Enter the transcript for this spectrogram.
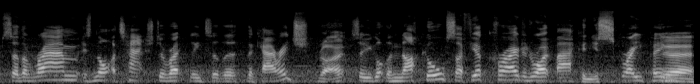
so the ram is not attached directly to the, the carriage. Right. So you've got the knuckle. So if you're crowded right back and you're scraping, Yeah.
